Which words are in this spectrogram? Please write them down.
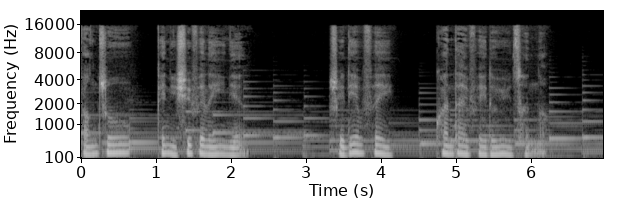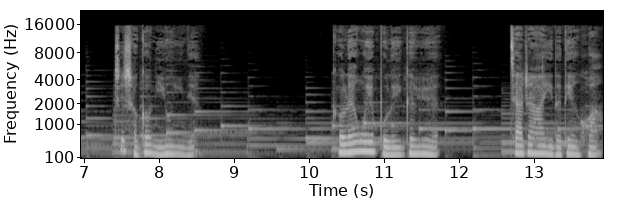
房租给你续费了一年，水电费、宽带费都预存了，至少够你用一年。狗粮我也补了一个月，家政阿姨的电话、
